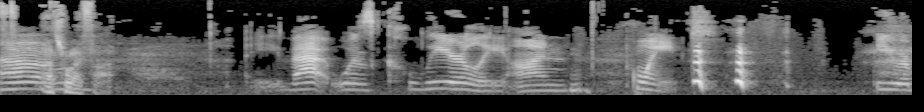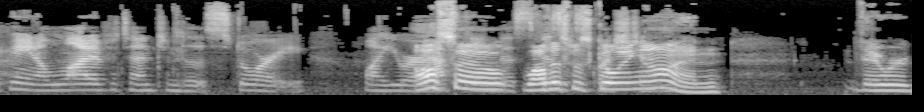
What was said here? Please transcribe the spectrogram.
Um, That's what I thought. That was clearly on point. you were paying a lot of attention to the story while you were also this while this physics was going on they were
